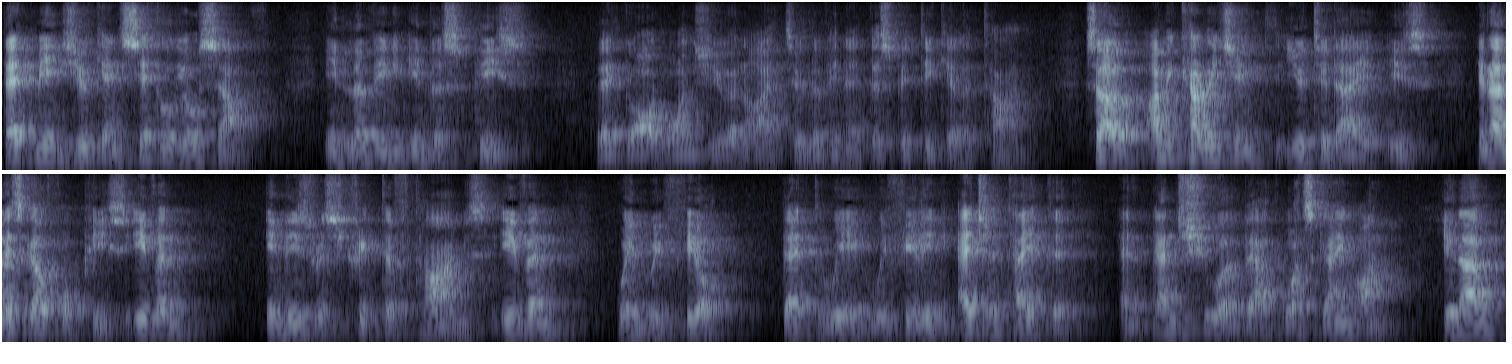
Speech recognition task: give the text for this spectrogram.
That means you can settle yourself in living in this peace that God wants you and I to live in at this particular time. So I'm encouraging you today is, you know, let's go for peace, even in these restrictive times, even when we feel that we, we're feeling agitated and unsure about what's going on. You know,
